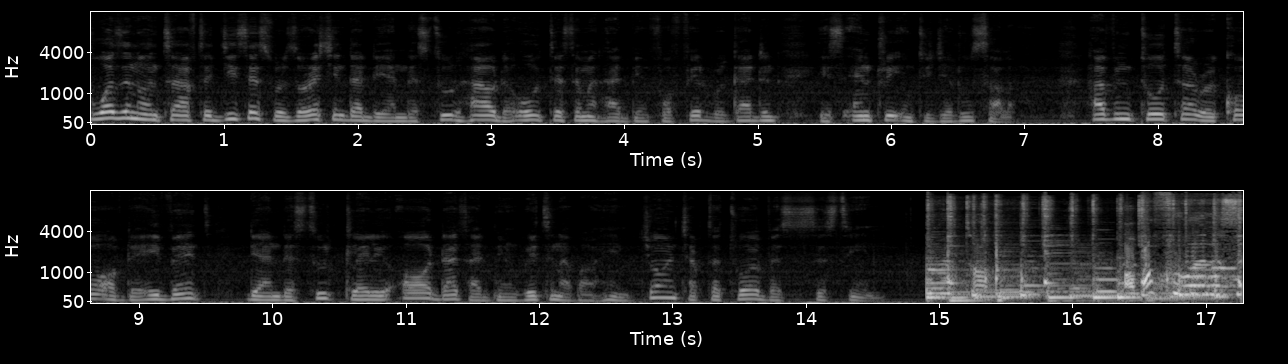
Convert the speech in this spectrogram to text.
It wasn't until after Jesus' resurrection that they understood how the Old Testament had been fulfilled regarding his entry into Jerusalem. Having total recall of the event, they understood clearly all that had been written about him. John chapter 12, verse 16. Obofuwa no se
